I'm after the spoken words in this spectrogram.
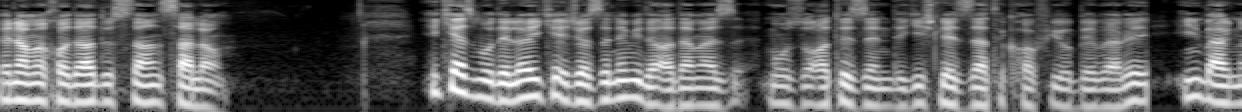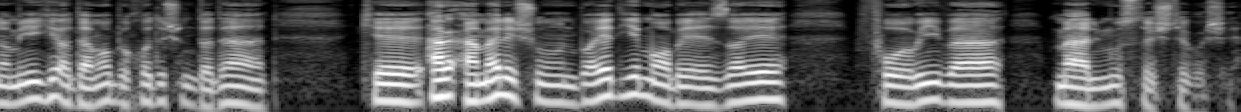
به نام خدا دوستان سلام. یکی از مدلایی که اجازه نمیده آدم از موضوعات زندگیش لذت کافی رو ببره این برنامه‌ای که آدما به خودشون دادن که هر عملشون باید یه ما به ازای فوری و ملموس داشته باشه.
